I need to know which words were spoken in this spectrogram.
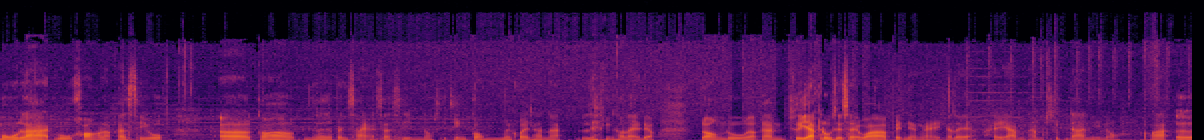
มูลาด วูคอง แล้วก็ซิล เอ่อก็น่าจะเป็นสายแอสซัสซินเนาะที่จริงก็ไม่ค่อยถนัดเล่นเท่าไหร่เดี๋ยว ลองดูแล้วกันคืออยากรู้เฉยๆว่าเป็นยังไงก็เลยพยายามทำคลิปด้านนี้เนาะว่าเออ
